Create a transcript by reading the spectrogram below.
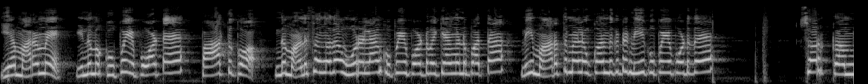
ஏன் மரமே இன்னும் குப்பையை போட்ட? பாத்துக்கோ. இந்த மனுஷங்க தான் ஊரெல்லாம் குப்பையை போட்டு வைக்காங்கன்னு பார்த்தா நீ மரத்து மேல உட்கார்ந்துகிட்டு நீ குப்பையை போடுதே சொர்க்கம்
